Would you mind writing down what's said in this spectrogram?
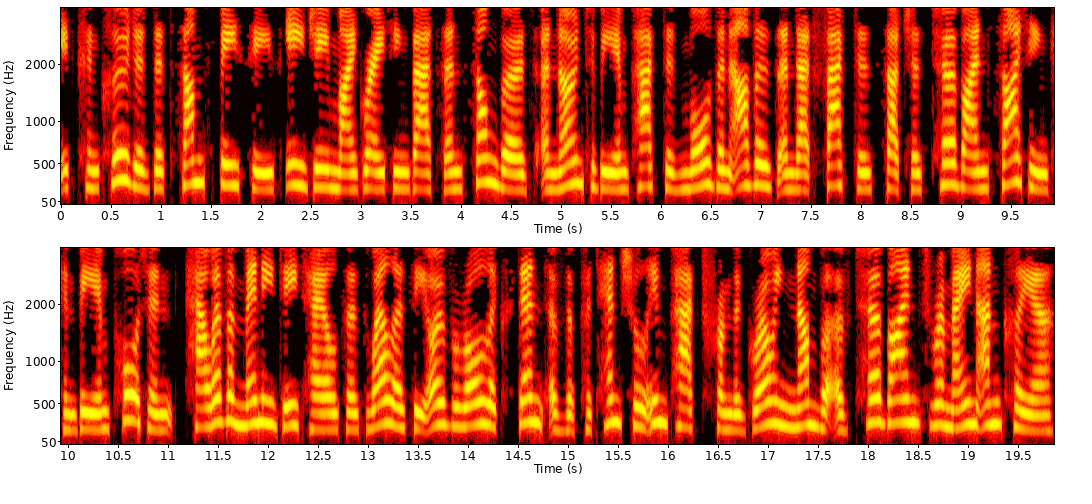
it concluded that some species e.g. migrating bats and songbirds are known to be impacted more than others and that factors such as turbine siting can be important, however many details as well as the overall extent of the potential impact from the growing number of turbines remain unclear.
